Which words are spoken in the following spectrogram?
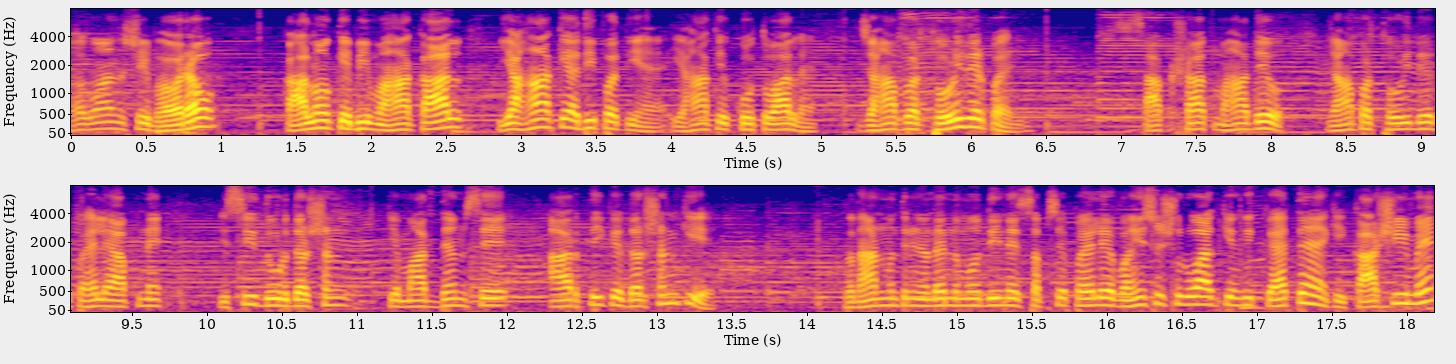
भगवान श्री भैरव, कालों के भी महाकाल यहाँ के अधिपति हैं, यहाँ के कोतवाल हैं, जहाँ पर थोड़ी देर पहले, साक्षात महादेव, जहाँ पर थोड़ी देर पहले आपने इसी दूरदर्शन के माध्यम से आरती के दर्शन किए। प्रधानमंत्री नरेंद्र मोदी ने सबसे पहले वहीं से शुरुआत की, क्योंकि कहते हैं कि काशी में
